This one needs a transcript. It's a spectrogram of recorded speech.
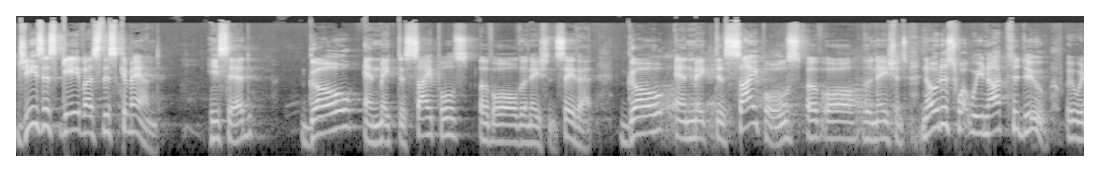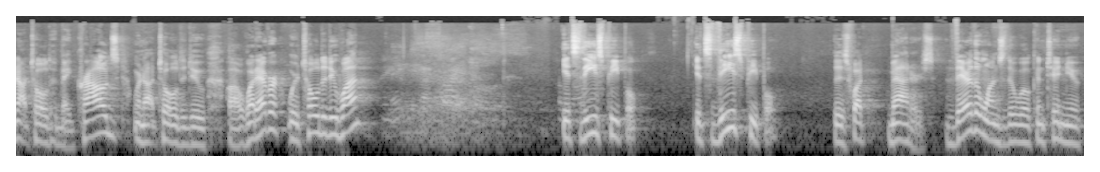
Jesus gave us this command. He said, Go and make disciples of all the nations. Say that. Go and make disciples of all the nations. Notice what we're not to do. We're not told to make crowds. We're not told to do uh, whatever. We're told to do what? It's these people. It's these people, is what matters. They're the ones that will continue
